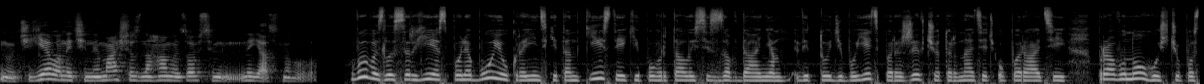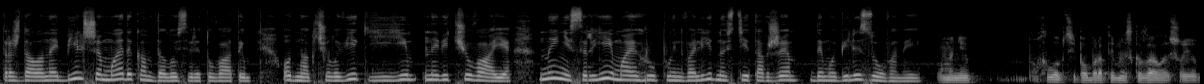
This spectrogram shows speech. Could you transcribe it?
Ну, чи є вони, чи нема, що з ногами зовсім не ясно було. Вивезли Сергія з поля бою українські танкісти, які повертались із завдання. Відтоді боєць пережив 14 операцій. Праву ногу, що постраждала найбільше, медикам вдалося врятувати. Однак чоловік її не відчуває. Нині Сергій має групу інвалідності та вже демобілізований. Мені хлопці побратими сказали, що в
